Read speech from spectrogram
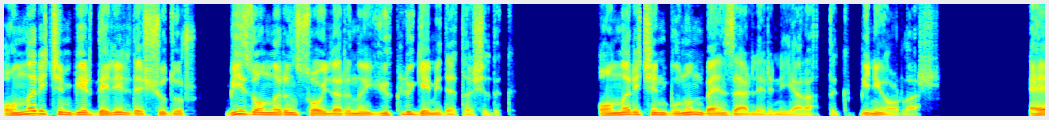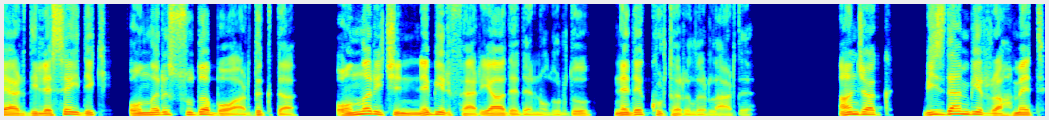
Onlar için bir delil de şudur, biz onların soylarını yüklü gemide taşıdık. Onlar için bunun benzerlerini yarattık, biniyorlar. Eğer dileseydik, onları suda boğardık da, onlar için ne bir feryat eden olurdu, ne de kurtarılırlardı. Ancak bizden bir rahmet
